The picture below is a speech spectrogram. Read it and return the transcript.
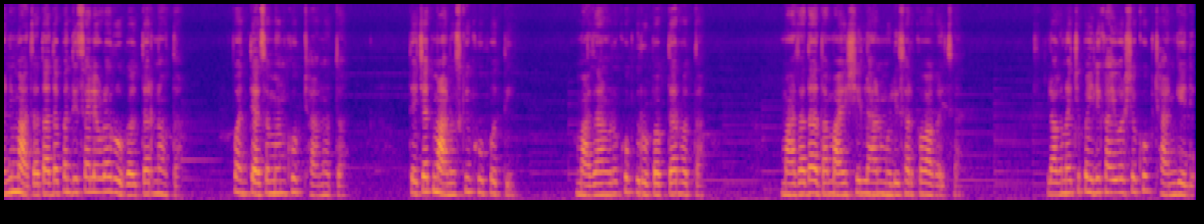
आणि माझा दादा पण दिसायला एवढा रुबाबदार नव्हता पण त्याचं मन खूप छान होतं. त्याच्यात माणुसकी खूप होती. माझा नवरा खूप रुबाबदार होता. माझा दादा माझ्याशी लहान मुलीसारखं वागायचा. लग्नाची पहिली काही वर्ष खूप छान गेली.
